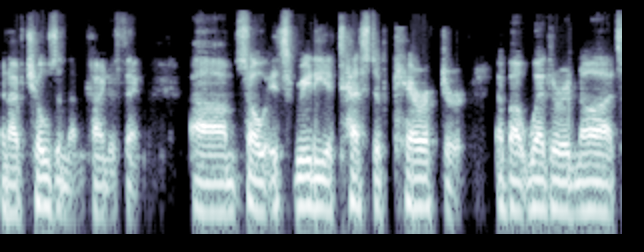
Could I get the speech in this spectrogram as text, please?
and I've chosen them kind of thing. Um, so it's really a test of character about whether or not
